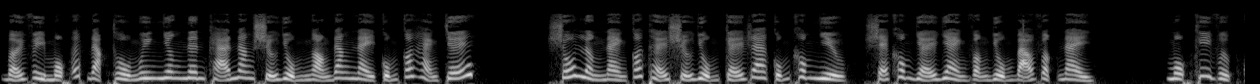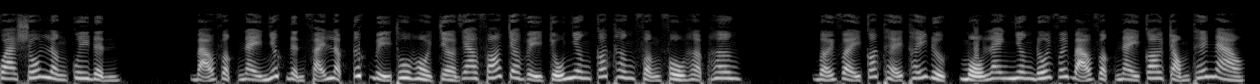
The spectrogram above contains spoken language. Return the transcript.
Bởi vì một ít đặc thù nguyên nhân nên khả năng sử dụng ngọn đăng này cũng có hạn chế. Số lần nàng có thể sử dụng kể ra cũng không nhiều, sẽ không dễ dàng vận dụng bảo vật này. Một khi vượt qua số lần quy định, bảo vật này nhất định phải lập tức bị thu hồi chờ giao phó cho vị chủ nhân có thân phận phù hợp hơn. Bởi vậy có thể thấy được mộ lan nhân đối với bảo vật này coi trọng thế nào.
